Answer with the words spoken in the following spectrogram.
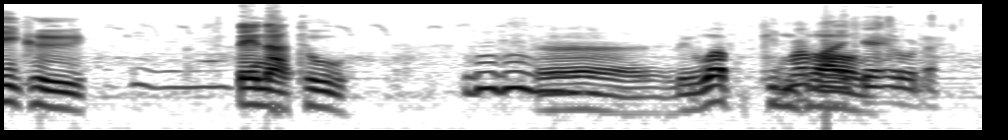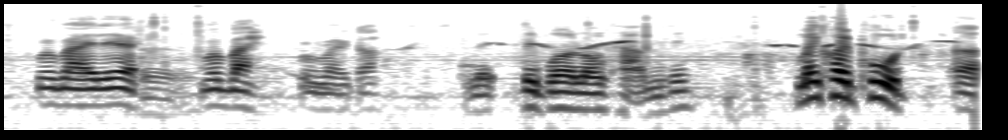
นี่คือเตนาทูอ่าหรือว่าพินมาทอบายงแก้วนะมาบายเด้เออมาบายมาบายก็ตือพอลองถามสิ ไม่ค่อยพูดเอ่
